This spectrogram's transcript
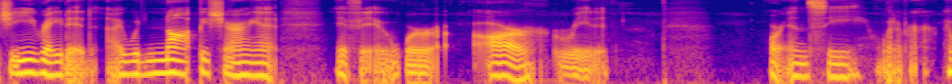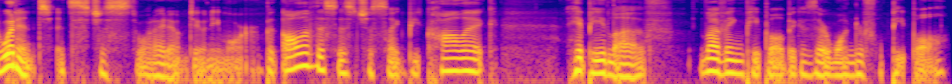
G rated. I would not be sharing it if it were R rated or NC, whatever. I wouldn't. It's just what I don't do anymore. But all of this is just like bucolic, hippie love, loving people because they're wonderful people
